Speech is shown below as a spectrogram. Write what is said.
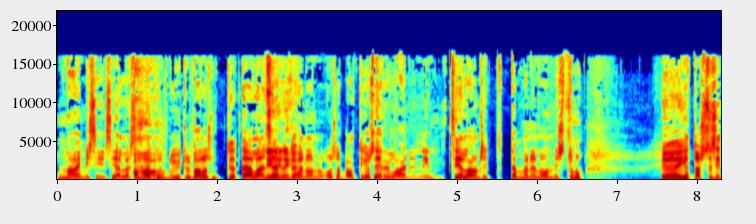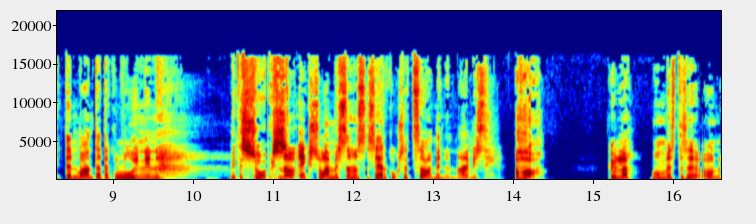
naimisiin siellä. Ahaa. Sitten kun Yhdysvalloissa nyt tämä lainsäädäntöhän Niin, on osavaltiossa erilainen, niin siellä on sitten tämmöinen onnistunut. Ja tuossa sitten vaan tätä kun luin, niin Mites Suomessa? no eikö Suomessahan serkukset saa mennä naimisiin? Aha. Kyllä, mun mielestä se on,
